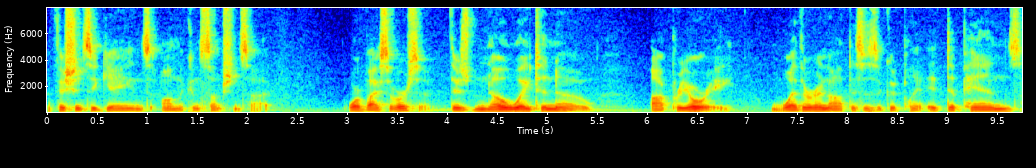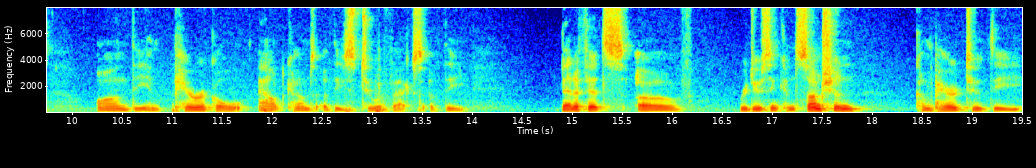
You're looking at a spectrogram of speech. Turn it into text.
efficiency gains on the consumption side, or vice versa. There's no way to know a priori whether or not this is a good plan. It depends on the empirical outcomes of these two effects of the benefits of reducing consumption compared to the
